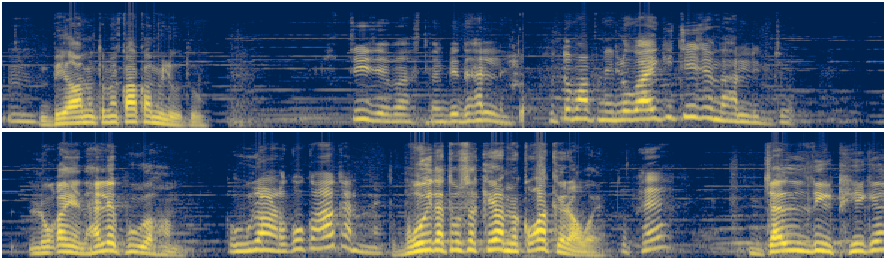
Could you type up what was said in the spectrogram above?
हम्म। ब्याह में तुम्हें का का मिलू तू? चीज़ें वास्ते भी धर ले। तो तुम अपनी लुगाई की चीज़ें धर लीजो लोग ये धले पूरा हम। उड़ान को कहा करना है? तो वही तो तुझसे क्या? मैं कहा कह रहा हुआ है? तो फिर? जल्दी ठीक है?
